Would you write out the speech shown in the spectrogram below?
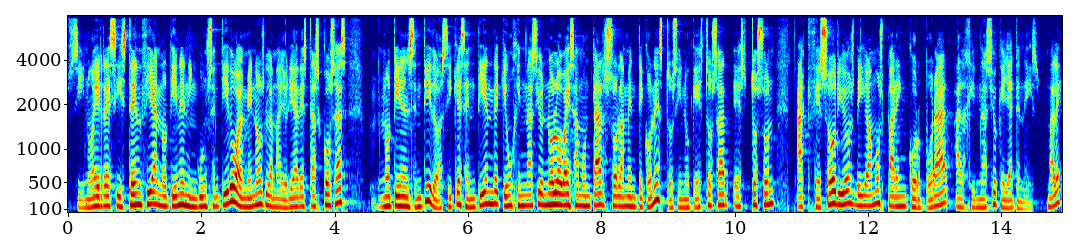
si no hay resistencia no tiene ningún sentido, o al menos la mayoría de estas cosas no tienen sentido. Así que se entiende que un gimnasio no lo vais a montar solamente con esto, sino que estos, estos son accesorios, digamos, para incorporar al gimnasio que ya tenéis, ¿vale?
